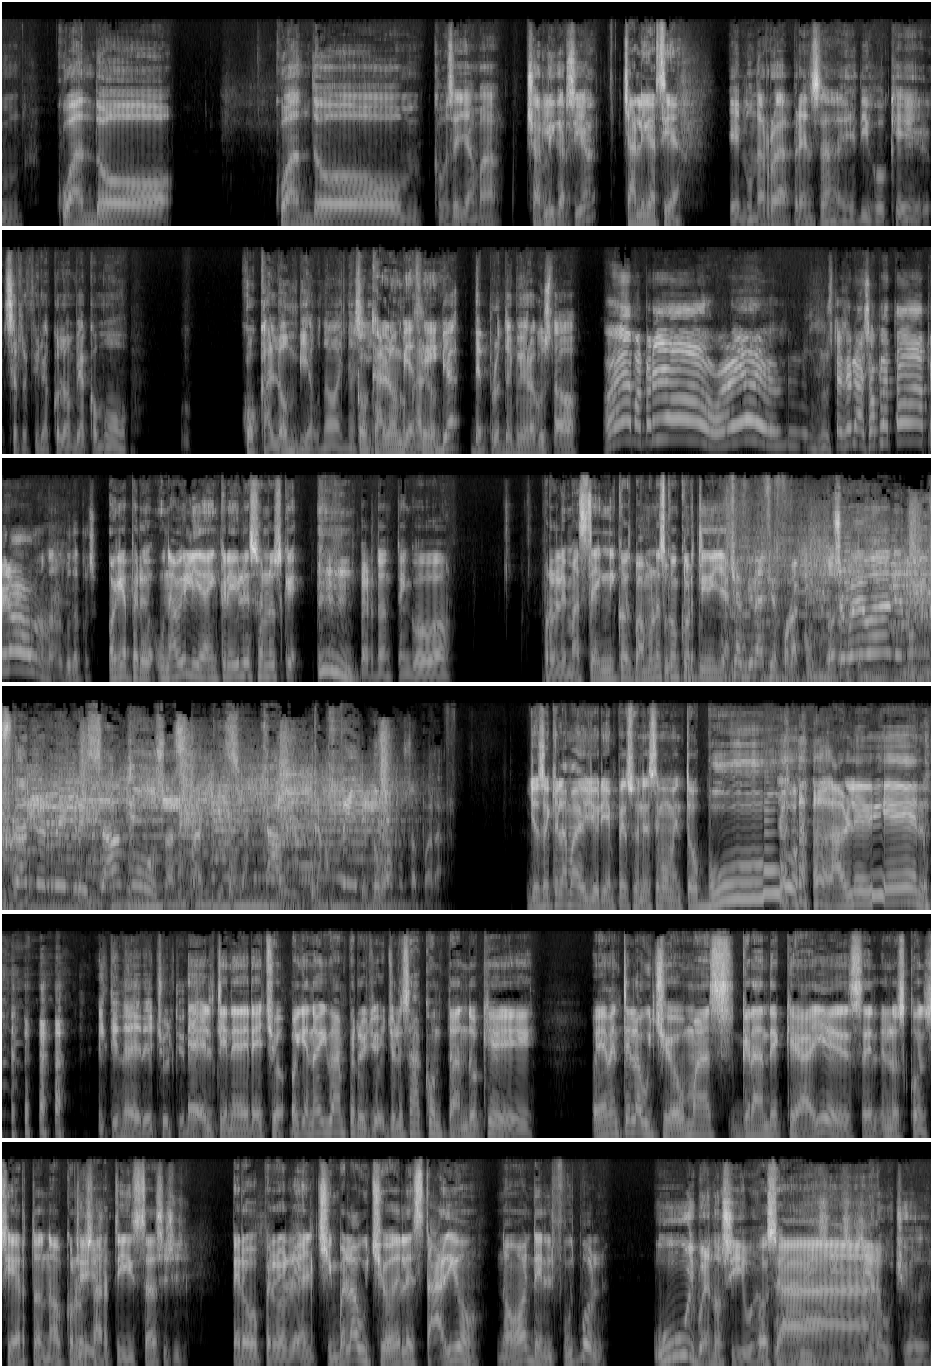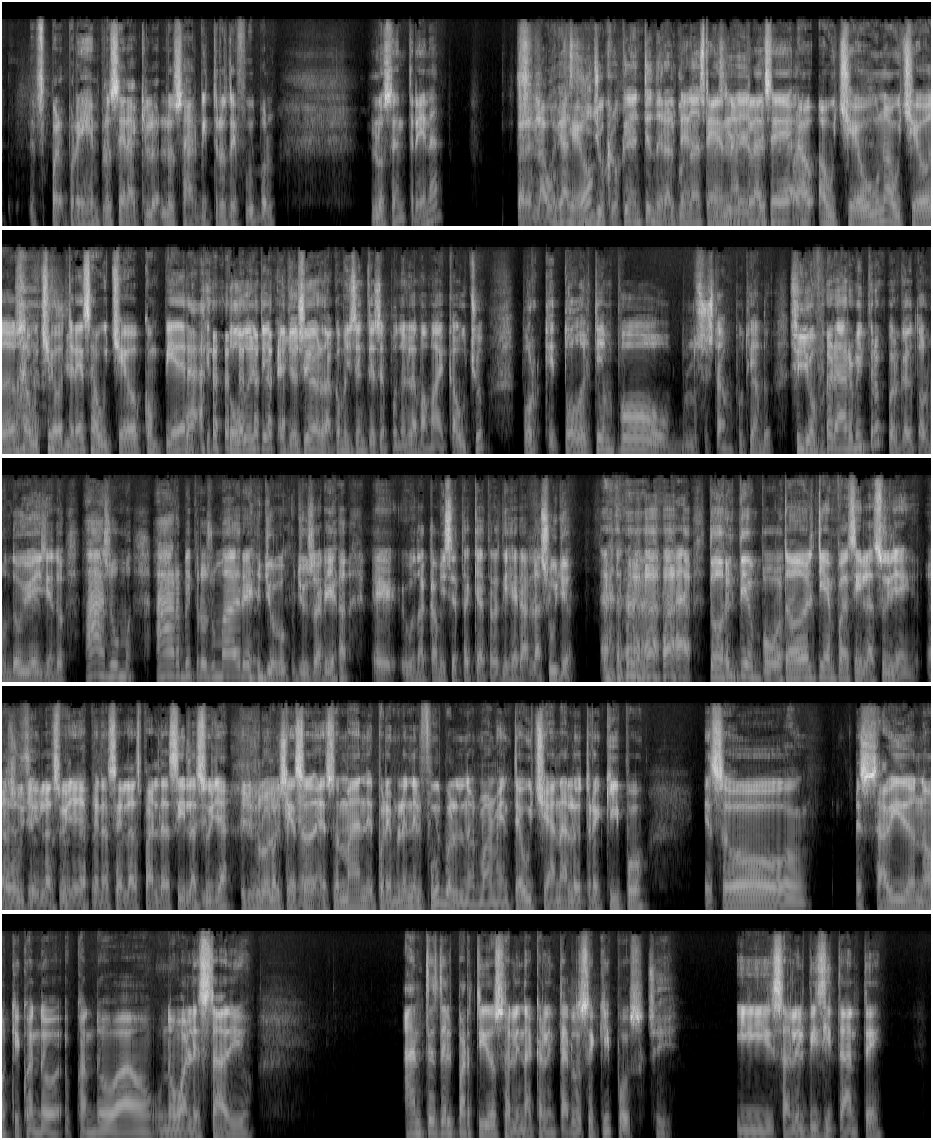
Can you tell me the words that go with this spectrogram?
cuando. Cuando. ¿Cómo se llama? Charlie García, Charlie García. en una rueda de prensa, eh, dijo que se refirió a Colombia como Cocalombia, una vaina así. Cocalombia, sí. De pronto me hubiera gustado. ¡Oye, malparido! Usted se la sopla toda, pero... no, alguna cosa. Oye, pero una habilidad increíble son los que. Perdón, tengo problemas técnicos. Vámonos con cortinilla. Muchas gracias por la compra. No se muevan, en un instante regresamos hasta que se acabe el café. No vamos a parar. Yo sé que la mayoría empezó en ese momento. ¡Bu! Hable bien. Él tiene derecho, él tiene. Eh, Él tiene derecho. Oye, no, Iván, pero yo, yo le estaba contando que obviamente el abucheo más grande que hay es en, en los conciertos, ¿no? Con los artistas. Sí, sí, sí. Pero, pero el- chimbo el abucheo del estadio, ¿no? El del fútbol. Uy, bueno, sí, bueno. O sea- Uy, sí, sí, sí, el abucheo. Por, por ejemplo, ¿será que lo- los árbitros de fútbol los entrenan para el Oiga, abucheo? sí, yo creo que deben tener alguna especie una de- clase de de preparo- au- abucheo 1, abucheo 2, abucheo 3, abucheo con piedra. Porque todo el tiempo, ellos sí de verdad como dicen que se ponen la mamá de caucho, porque todo el tiempo los están puteando. Si yo fuera árbitro, porque todo el mundo vive diciendo, ah, su árbitro, su madre, yo, yo usaría eh, una camiseta que atrás dijera la suya. todo el tiempo. Todo el tiempo así, la suya. La eh, suya. sí, la suya. Y apenas se la espalda así, la sí. suya. Ellos solo Porque eso, señalan. esos man, por ejemplo, en el fútbol, normalmente abuchean al otro equipo. Eso es sabido, ¿no? Que cuando, cuando uno va al estadio, antes del partido salen a calentar los equipos Sí. y sale el visitante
